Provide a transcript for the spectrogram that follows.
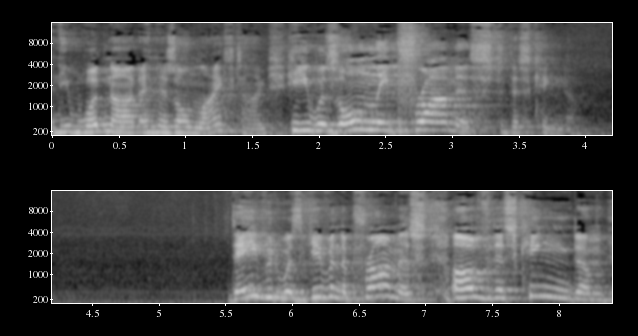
and he would not in his own lifetime. He was only promised this kingdom. David was given the promise of this kingdom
